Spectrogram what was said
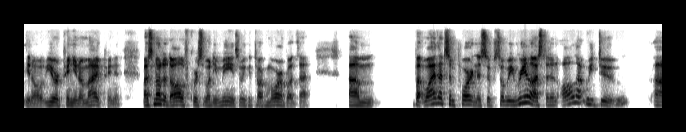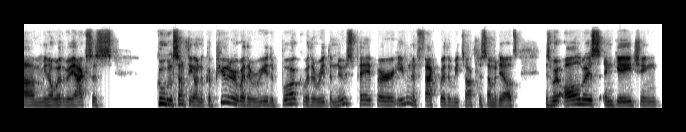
you know, your opinion or my opinion. That's not at all, of course, what he means. We can talk more about that. Um, but why that's important is so, so we realize that in all that we do, um, you know, whether we access Google something on the computer, whether we read a book, whether we read the newspaper, even in fact, whether we talk to somebody else, is we're always engaging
